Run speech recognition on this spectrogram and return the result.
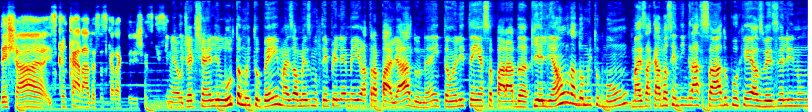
deixar escancarada essas características que sempre É, o. Jack Chan ele luta muito bem, mas ao mesmo tempo ele é meio atrapalhado, né? Então ele tem essa parada que ele é um lutador muito bom, mas acaba sendo engraçado porque às vezes ele não.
